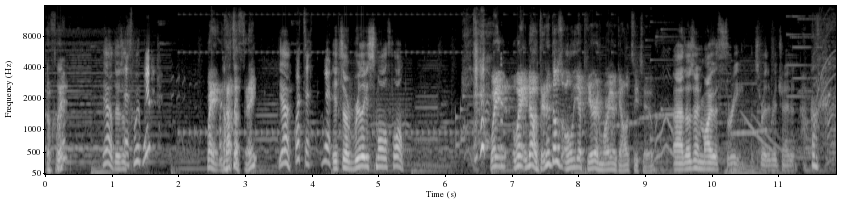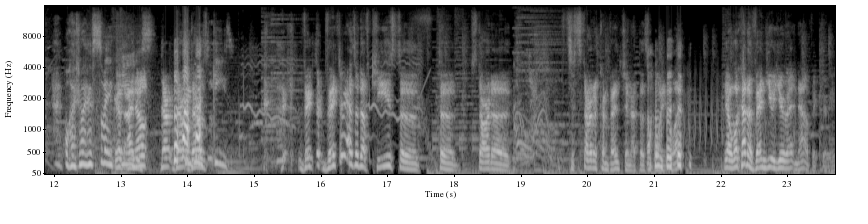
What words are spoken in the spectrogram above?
The flip? Yeah, there's a The flip. whip? Wait, that's a thing? Yeah. What's a whip? It's a really small thwomp. Wait, wait, no. Didn't those only appear in Mario Galaxy 2? Uh, those are in Mario 3. That's where they originated. Why do I have so many Because keys? I know there, there, I there's have keys. Victor. Victor has enough keys to to start a to start a convention at this oh, point. What? Yeah, what kind of venue you're at now, Victory?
